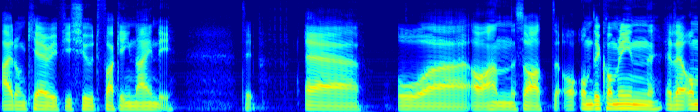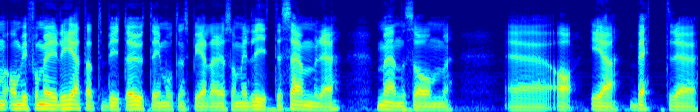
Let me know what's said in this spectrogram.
I don't care if you shoot fucking 90. Typ. Och ja, han sa att om det kommer in, eller om, om vi får möjlighet att byta ut dig mot en spelare som är lite sämre men som ja, är bättre,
